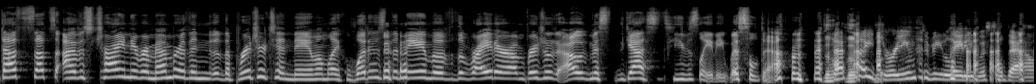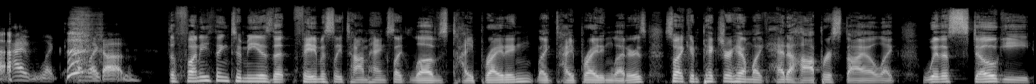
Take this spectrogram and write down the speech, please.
that's that's. I was trying to remember the the Bridgerton name. I'm like, what is the name of the writer on Bridgerton? Oh, miss. Yes, he was Lady Whistledown. The, That's the- my dream to be Lady Whistledown. I'm like, oh my God. The funny thing to me is that famously Tom Hanks like loves typewriting, like typewriting letters. So I can picture him like Hedda Hopper style, like with a stogie,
